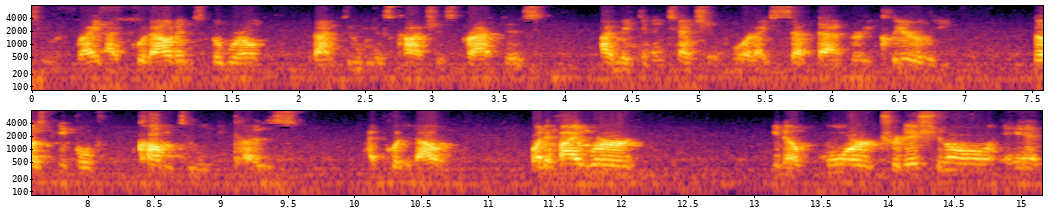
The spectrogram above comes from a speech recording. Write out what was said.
to it, right? I put out into the world that I'm doing this conscious practice. I make an intention for it. I set that very clearly. Those people come to me because I put it out. But if I were you know, more traditional and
